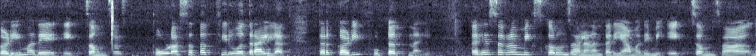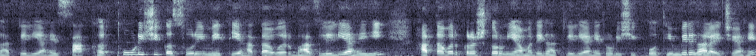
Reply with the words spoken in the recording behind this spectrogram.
कढीमध्ये एक चमचा थोडा सतत फिरवत राहिलात तर कढी फुटत नाही. तर हे सगळं मिक्स करून झाल्यानंतर यामध्ये मी एक चमचा घातलेली आहे साखर. थोडीशी कसुरी मेथी हातावर भाजलेली आहे ही. हातावर क्रश करून यामध्ये घातलेली आहे थोडीशी कोथिंबीर घालायची आहे.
